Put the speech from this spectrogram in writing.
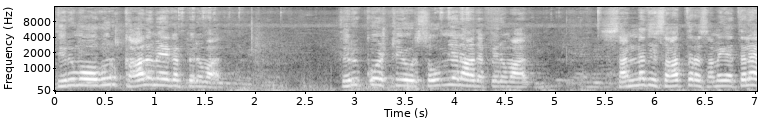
திருமோகூர் காலமேக பெருமாள் திருக்கோஷ்டியூர் சௌமியநாத பெருமாள் சன்னதி சாத்திர சமயத்தில்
